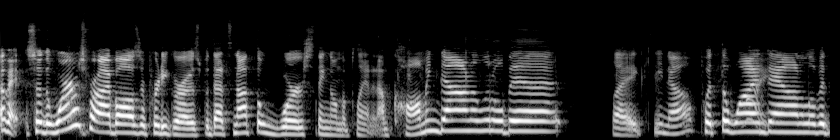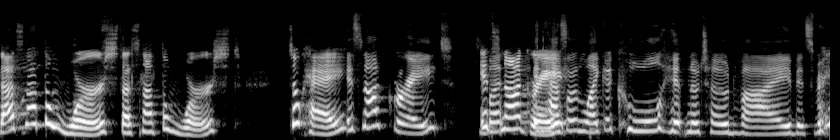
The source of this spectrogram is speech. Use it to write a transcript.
Okay, so the worms for eyeballs are pretty gross, but that's not the worst thing on the planet. I'm calming down a little bit. Like, you know, put the wine Right. down a little bit. That's not the worst. That's not the worst. It's okay. It's not great. It's but not It has a, like a cool hypnotoad vibe. It's very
